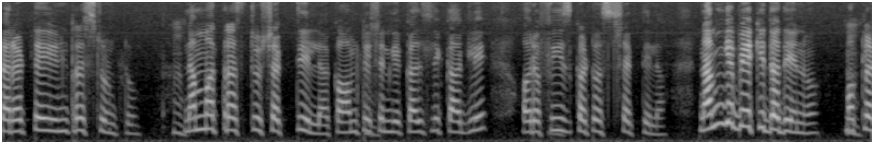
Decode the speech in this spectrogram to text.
ಕರೆಕ್ಟ್ ಇಂಟ್ರೆಸ್ಟ್ ಉಂಟು. ನಮ್ಮ ಹತ್ರ ಅಷ್ಟು ಶಕ್ತಿ ಇಲ್ಲ. ಕಾಂಪಿಟೇಷನ್ಗೆ ಕಲಿಸ್ಲಿಕ್ಕಾಗ್ಲಿ ಅವರ ಫೀಸ್ ಕಟ್ಟುವಷ್ಟು ಶಕ್ತಿ ಇಲ್ಲ. ನಮಗೆ ಬೇಕಿದ್ದದೇನು? ಮಕ್ಕಳ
